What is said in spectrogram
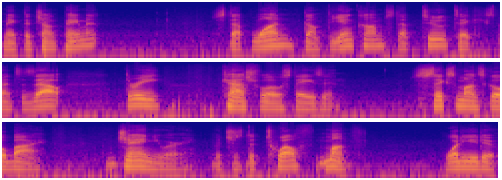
Make the chunk payment. Step one, dump the income. Step two, take expenses out. Three, cash flow stays in. Six months go by. January, which is the 12th month, what do you do?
